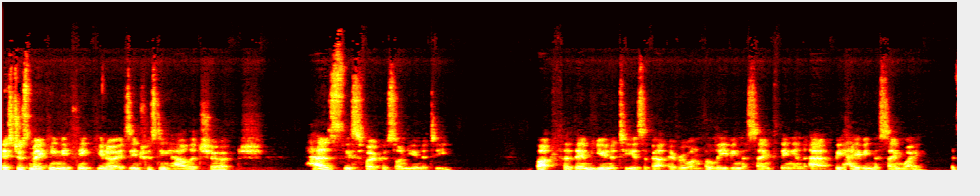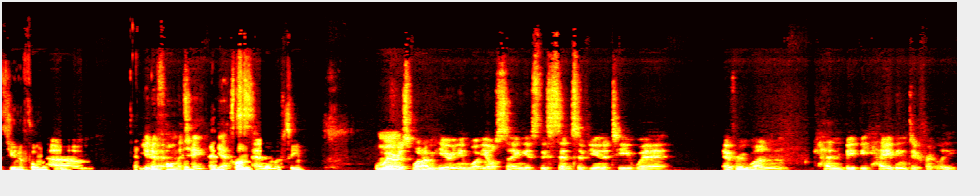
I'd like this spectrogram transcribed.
it's just making me think. You know, it's interesting how the church has this focus on unity. But for them, unity is about everyone believing the same thing and uh, behaving the same way. It's uniformity Um, and. Uniformity. and yes. conformity. Mm. Whereas what I'm hearing and what you're saying is this sense of unity where everyone can be behaving differently,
